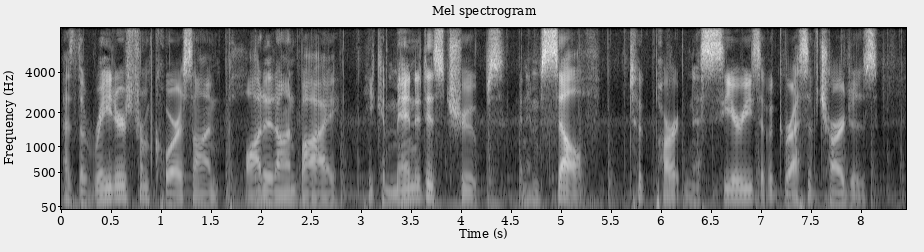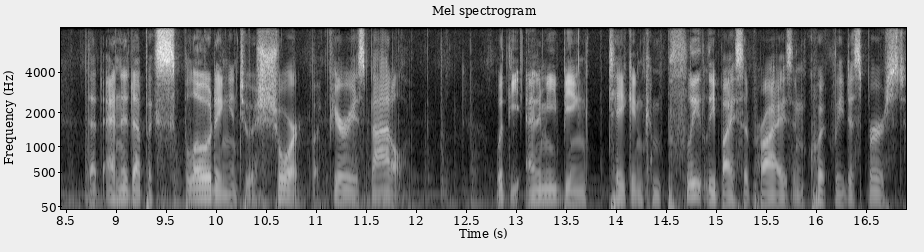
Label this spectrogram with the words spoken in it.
As the raiders from Khorasan plodded on by, he commanded his troops and himself took part in a series of aggressive charges that ended up exploding into a short but furious battle, with the enemy being taken completely by surprise and quickly dispersed.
